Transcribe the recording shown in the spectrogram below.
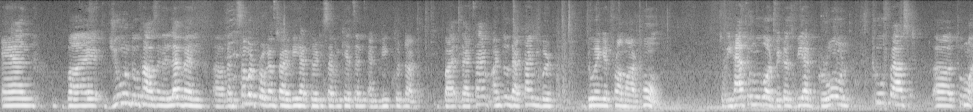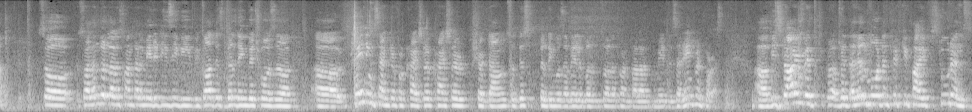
and by June 2011, uh, when the summer program started, we had 37 kids and, and we could not, by that time, until that time, we were doing it from our home. So we had to move out because we had grown too fast, uh, too much. So, so Alhamdulillah, Allah made it easy. We, we got this building which was a, a training center for Chrysler. Chrysler shut down, so this building was available. So Allah made this arrangement for us. Uh, we started with, uh, with a little more than 55 students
